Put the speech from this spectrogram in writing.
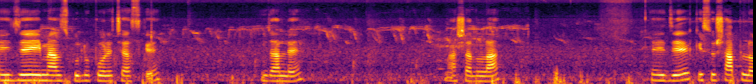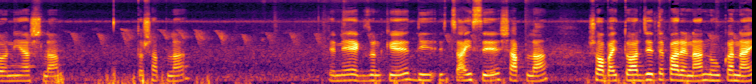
এই যে এই মাছগুলো পড়েছে আজকে জালে। মাশাল্লাহ এই যে কিছু শাপলা নিয়ে আসলাম। তো শাপলা। এনে একজনকে চাইছে শাপলা। সবাই তো আর যেতে পারে না, নৌকা নাই।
